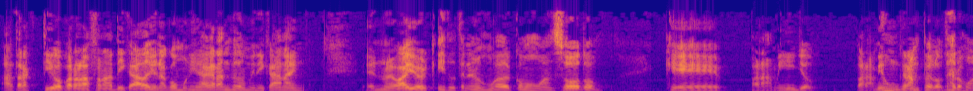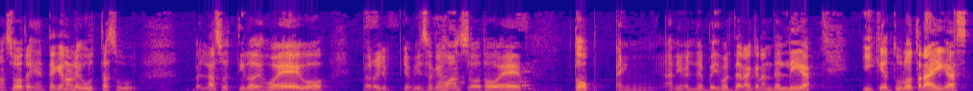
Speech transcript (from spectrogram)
atractivo para la fanaticada y una comunidad grande dominicana en, en Nueva York. Y tú tener un jugador como Juan Soto, que para mí, yo, para mí es un gran pelotero Juan Soto. Hay gente que no le gusta su, ¿verdad? Su estilo de juego, pero yo, yo pienso que Juan Soto es top en, a nivel del béisbol de las grandes ligas y que tú lo traigas,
